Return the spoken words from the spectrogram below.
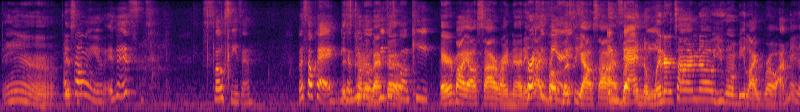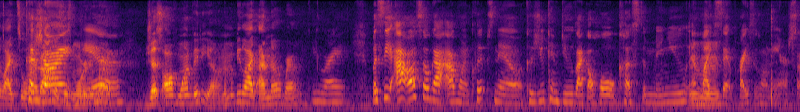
Damn, I'm telling you, it is slow season. It's okay because we, coming gonna, back we just up. gonna keep. everybody outside right now. They like, bro, pussy outside. But in the Exactly. winter time, though, you gonna be like, bro, I made like two hundred dollars this morning, yeah, bro, just off one video, and I'm gonna be like, I know, bro. you're right. But see, I also got iWantClips now because you can do like a whole custom menu and like Mhm. set prices on there. So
